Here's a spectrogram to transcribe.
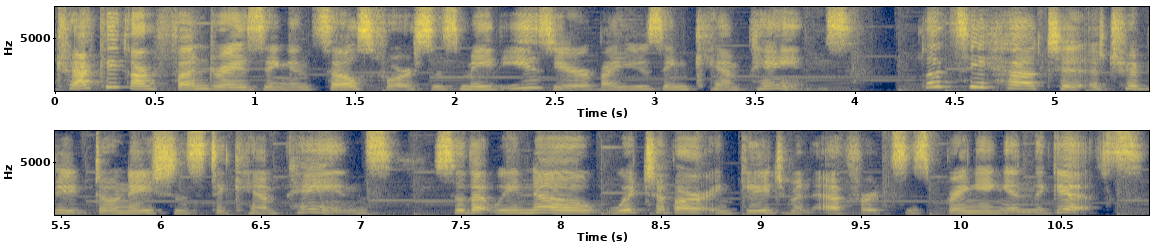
Tracking our fundraising in Salesforce is made easier by using campaigns. Let's see how to attribute donations to campaigns so that we know which of our engagement efforts is bringing in the gifts.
